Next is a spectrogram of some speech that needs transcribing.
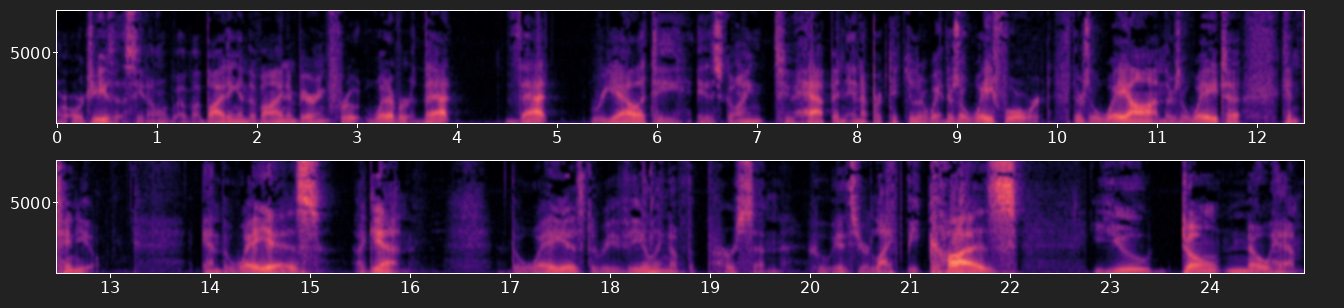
or, or Jesus, you know, abiding in the vine and bearing fruit, whatever that, that reality is going to happen in a particular way. There's a way forward. There's a way on. There's a way to continue. And the way is, again, the way is the revealing of the person who is your life because you don't know him.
